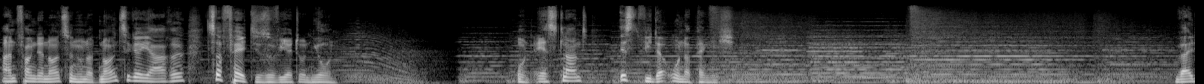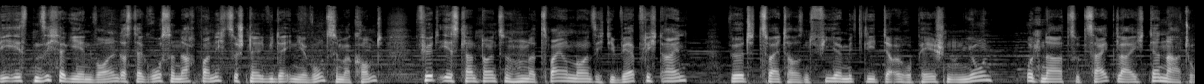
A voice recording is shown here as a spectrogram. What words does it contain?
Anfang der 1990er Jahre zerfällt die Sowjetunion. Und Estland ist wieder unabhängig. Weil die Esten sicher gehen wollen, dass der große Nachbar nicht so schnell wieder in ihr Wohnzimmer kommt, führt Estland 1992 die Wehrpflicht ein, wird 2004 Mitglied der Europäischen Union und nahezu zeitgleich der NATO.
